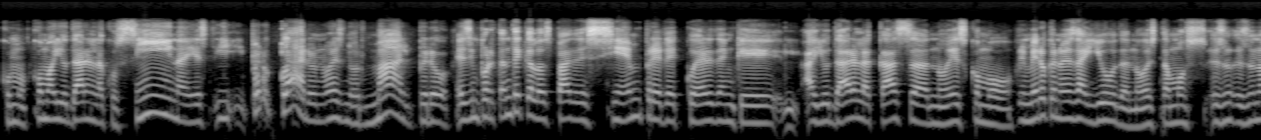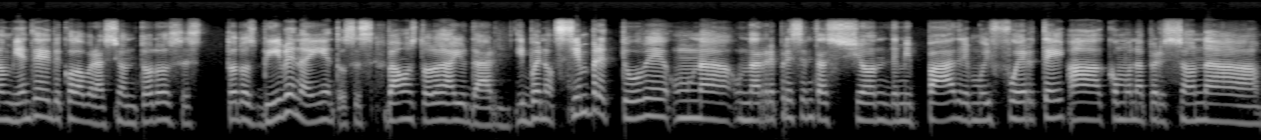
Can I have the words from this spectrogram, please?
como, como ayudar en la cocina, y, y, pero claro, no es normal, pero es importante que los padres siempre recuerden que ayudar a la casa no es como, primero que no es ayuda, ¿no? Estamos, es, es un ambiente de colaboración, todos todos viven ahí, entonces vamos todos a ayudar. Y bueno, siempre tuve una, una representación de mi padre muy fuerte uh, como una persona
